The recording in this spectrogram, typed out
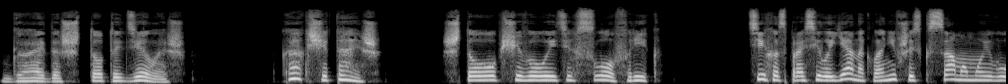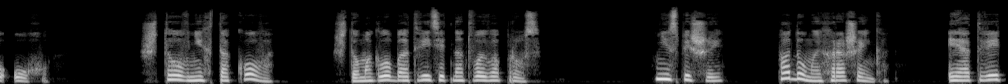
«Гайда, что ты делаешь?» «Как считаешь, что общего у этих слов, Рик?» Тихо спросила я, наклонившись к самому его уху. «Что в них такого, что могло бы ответить на твой вопрос?» «Не спеши, подумай хорошенько, и ответь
